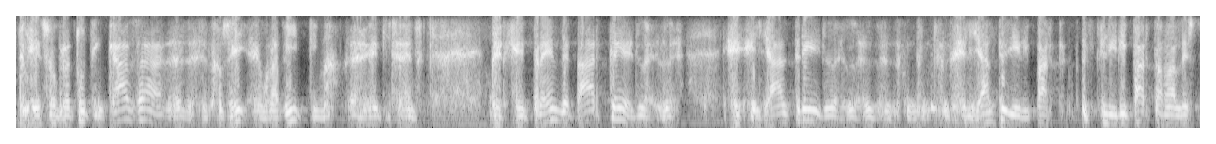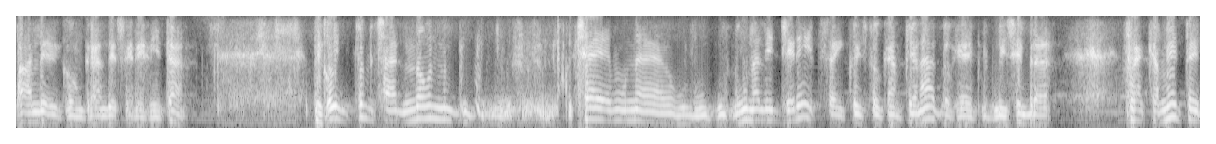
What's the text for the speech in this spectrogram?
e soprattutto in casa eh, così è una vittima eh, perché prende parte e, gli altri, le, gli altri gli, ripartono, gli, ripartono alle spalle con grande serenità. Per cui cioè, non, c'è una, una leggerezza in questo campionato che mi sembra francamente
